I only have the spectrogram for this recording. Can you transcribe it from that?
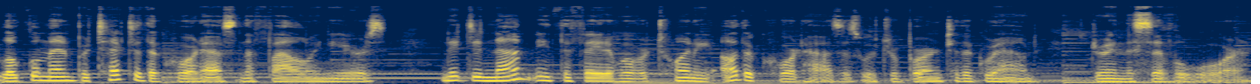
Local men protected the courthouse in the following years, and it did not meet the fate of over 20 other courthouses which were burned to the ground during the Civil War.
